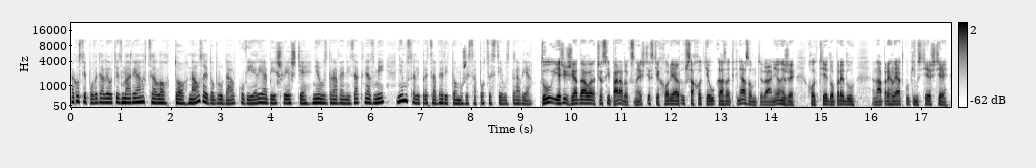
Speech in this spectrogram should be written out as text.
Ako ste povedali, otec Marian, chcelo to naozaj dobrú dávku viery, aby išli ešte neuzdravení za kňazmi. Nemuseli predsa veriť tomu, že sa po ceste uzdravia. Tu Ježiš žiadal čosi paradoxné. Ešte ste chorí a už sa chodte ukázať kňazom. Teda nielen, že chodte dopredu na prehliadku, kým ste ešte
